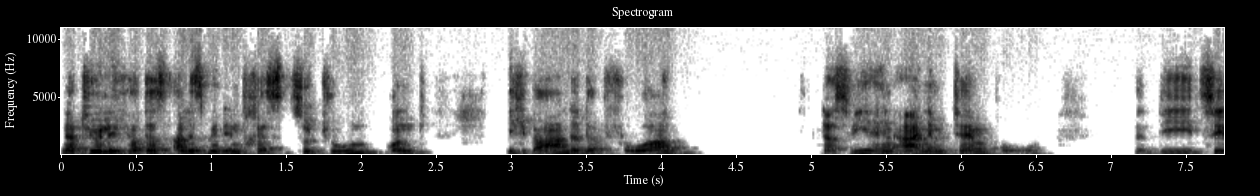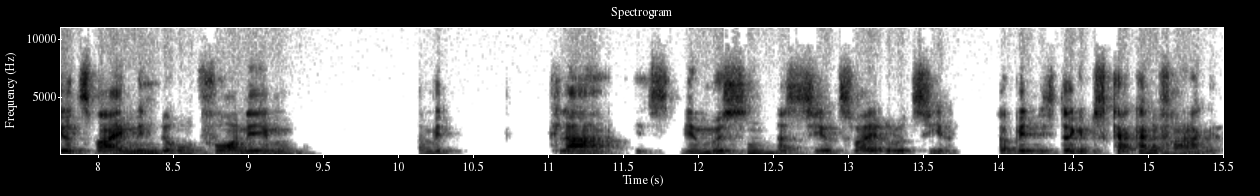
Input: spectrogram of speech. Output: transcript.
Natürlich hat das alles mit Interessen zu tun und ich warne davor, dass wir in einem Tempo die CO2-Minderung vornehmen, damit klar ist, wir müssen das CO2 reduzieren. Da, da gibt es gar keine Frage.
